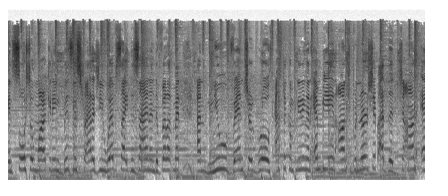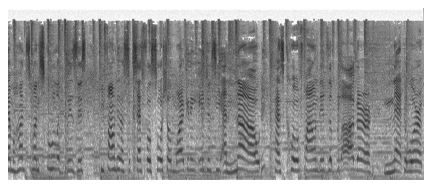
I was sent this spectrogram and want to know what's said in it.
in social marketing, business strategy, website design and development, and new venture growth. After completing an MBA in entrepreneurship at the Jon M. Huntsman School of Business, he founded a successful social marketing agency and now has co founded the Blogger Network.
